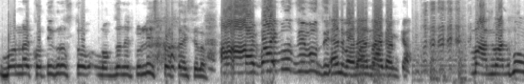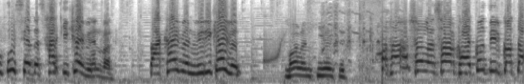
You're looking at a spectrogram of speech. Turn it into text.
বন্যায় ক্ষতিগ্রস্ত লোকজন একটু লিস্ট করতে আইছিলাম। আর ভাই বান। গানকা মান মান হু হুসিয়াতে সার কি খাইবেন? বান। চা খাইবেন বিড়ি খাইবেন? বলেন কি হয়েছে আসলে স্যার ক্ষয়ক্ষতির কথা।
